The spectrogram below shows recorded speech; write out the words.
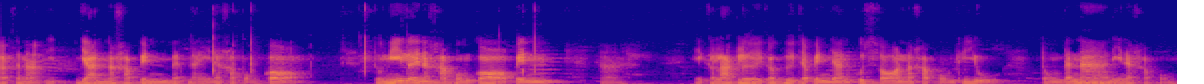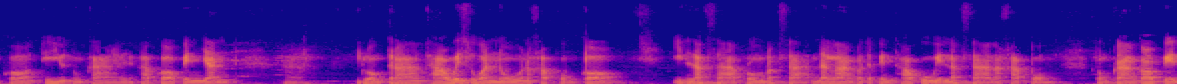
ลักษณะยันนะครับเป็นแบบไหนนะครับ ผมก็ตรงนี้เลยนะครับ ผมก็เป็นอเอกลักษณ์เลยก็คือจะเป็นยันพุทธซ้อนนะครับ ผมที่อยู่ตรงด้านหน้านี้นะครับ ผมก็ที่อยู่ตรงกลางเลยนะครับ ก็เป็นยันดวงตราเท้าเวสุวรรณโนนะครับ ผมก็อินรักษาพรมรักษาด้านล่างก็จะเป็นเท้ากูเวนรักษานะครับ ผมตรงกลางก็เป็น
